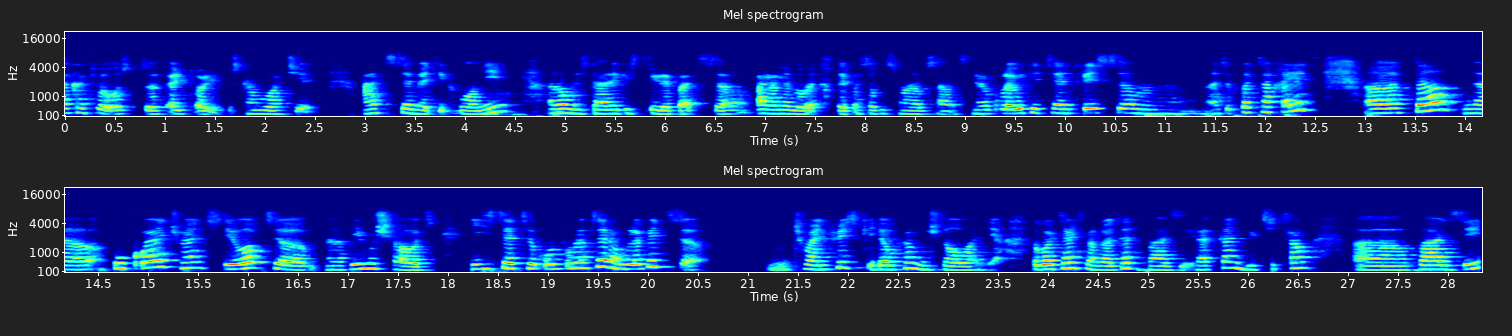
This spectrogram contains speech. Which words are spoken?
საქართველოს ტერიტორიისთვის გამოვარჩიეთ 10-ზე მეტი კლონი, რომლის დარეგისტრირებაც პარალელურად ხდება სოფლის სამეცნიერო კვლევითი ცენტრის ასე ვთქვათ სახელით და უკვე ჩვენ ვცდილობთ ვიმუშაოთ ისეთ კულტურებზე, რომლებიც ჩვენთვის კიდევ უფრო მნიშვნელოვანია. როგორც არის მაგალითად ვაზი, რადგან ვიცით რომ აა ვაზი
